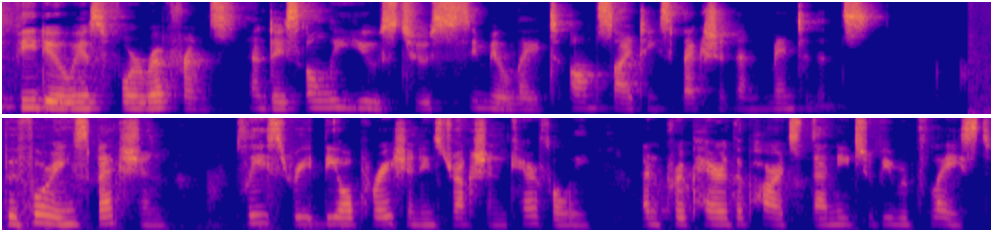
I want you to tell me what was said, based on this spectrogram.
video is for reference and is only used to simulate on-site inspection and maintenance. Before inspection, please read the operation instruction carefully and prepare the parts that need to be replaced.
